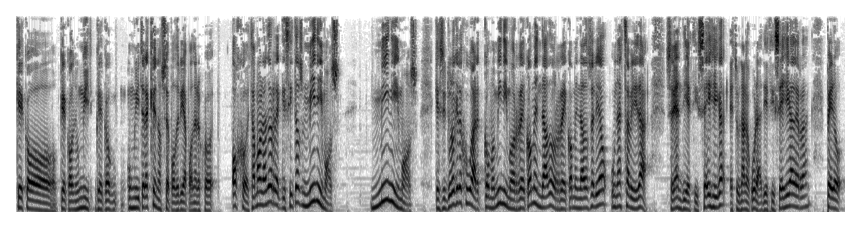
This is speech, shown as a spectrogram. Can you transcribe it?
que con, que con, un, que con un i3 que no se podría poner el juego. Ojo, estamos hablando de requisitos mínimos mínimos. Que si tú lo quieres jugar como mínimo recomendado, recomendado sería una estabilidad. Serían 16 GB, esto es una locura, 16 GB de RAM, pero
